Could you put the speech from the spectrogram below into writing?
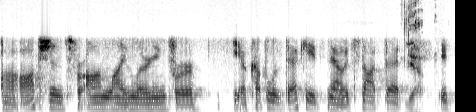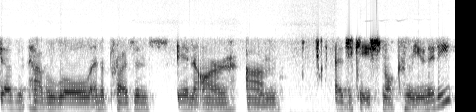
uh, options for online learning for a couple of decades now. It's not that yeah. it doesn't have a role and a presence in our um, educational community.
